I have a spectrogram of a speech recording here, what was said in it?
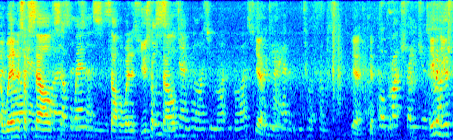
Awareness of self. Self-awareness. Self-awareness, use of self. that you don't realise you might be biased Yeah. when you haven't until it comes. Yeah, yeah. Or crutch, they Even crutch. use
